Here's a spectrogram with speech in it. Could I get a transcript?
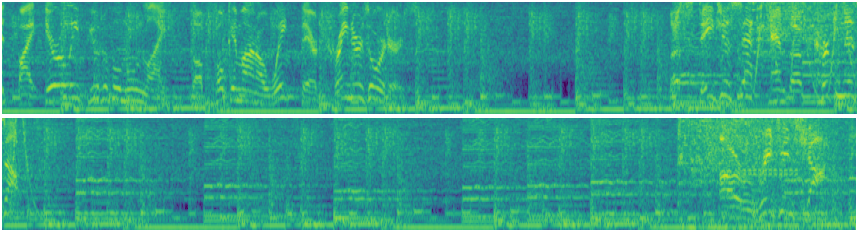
Lit by eerily beautiful moonlight, the Pokemon await their trainer's orders. The stage is set and the curtain is up. A rigid shot.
